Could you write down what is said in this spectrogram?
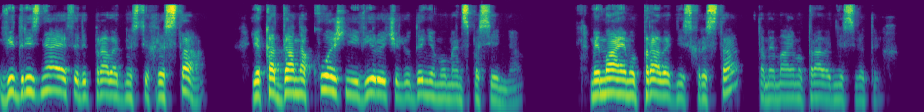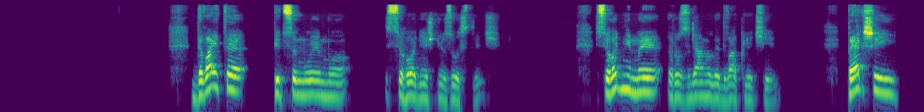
відрізняється від праведності Христа, яка дана кожній віруючій людині в момент спасіння. Ми маємо праведність Христа та ми маємо праведність святих. Давайте підсумуємо сьогоднішню зустріч. Сьогодні ми розглянули два ключі. Перший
